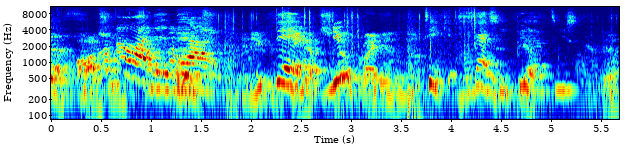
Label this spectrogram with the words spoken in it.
And they pound the corn and, you know, Awesome place. And you can see that stuff right in the, Take it, sassy panties. yeah.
